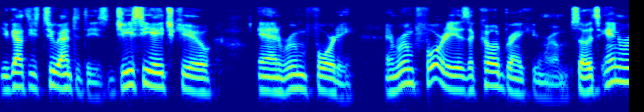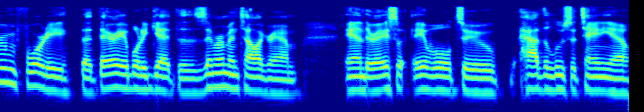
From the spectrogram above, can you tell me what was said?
you've got these two entities, GCHQ and Room 40. And Room 40 is a code breaking room. So it's in Room 40 that they're able to get the Zimmerman telegram and they're able to have the Lusitania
